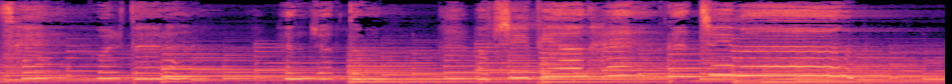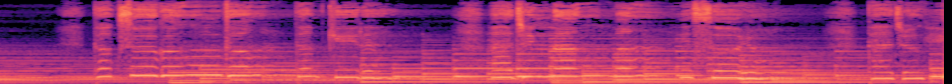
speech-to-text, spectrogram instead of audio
세월 따라 흔적도 없이 변해갔지만 덕수궁 돌담길에 아직 남아 있어요. 다정히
